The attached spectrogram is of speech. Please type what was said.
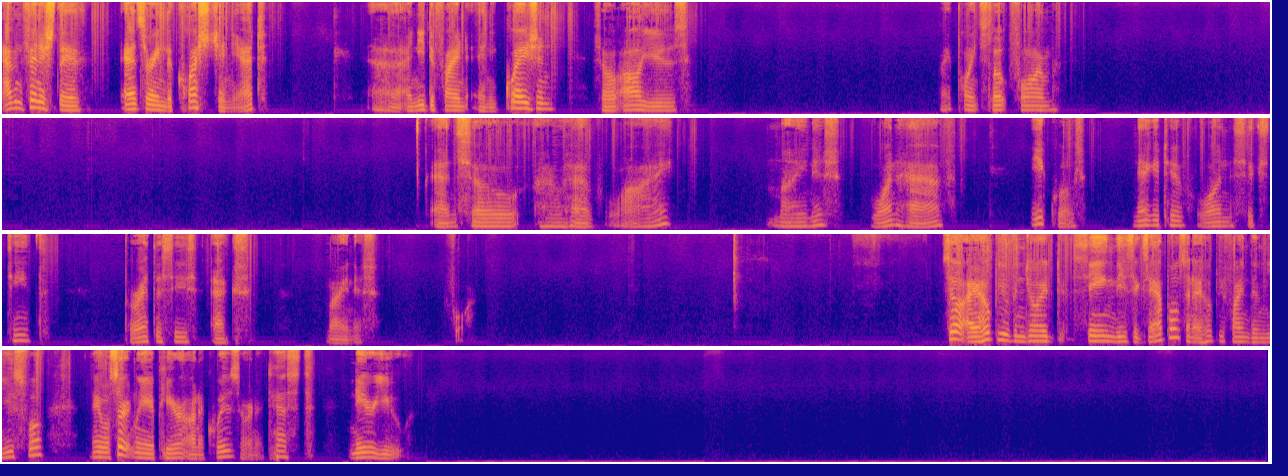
Haven't finished the answering the question yet. Uh, I need to find an equation, so I'll use my point slope form. And so I'll have y minus 1 half equals negative 1 16th parentheses x minus 4. So I hope you've enjoyed seeing these examples and I hope you find them useful. They will certainly appear on a quiz or on a test near you.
